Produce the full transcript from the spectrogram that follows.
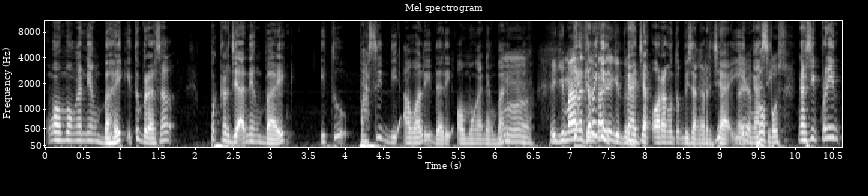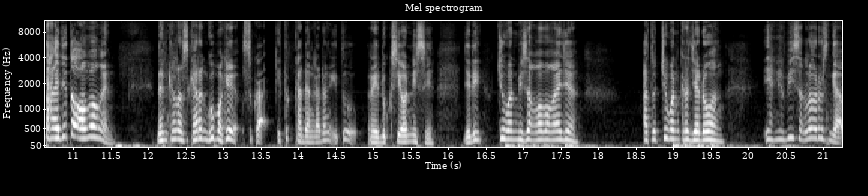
ngomongan yang baik itu berasal pekerjaan yang baik itu pasti diawali dari omongan yang baik. Hmm. Eh, gimana Karena ceritanya gini, gitu? Ngajak orang untuk bisa ngerjain, Iya, ngasih propose. ngasih perintah aja tuh omongan. Dan kalau sekarang gue makanya suka itu kadang-kadang itu reduksionis ya. Jadi cuman bisa ngomong aja atau cuman kerja doang. Ya nggak bisa. Lo harus nggak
